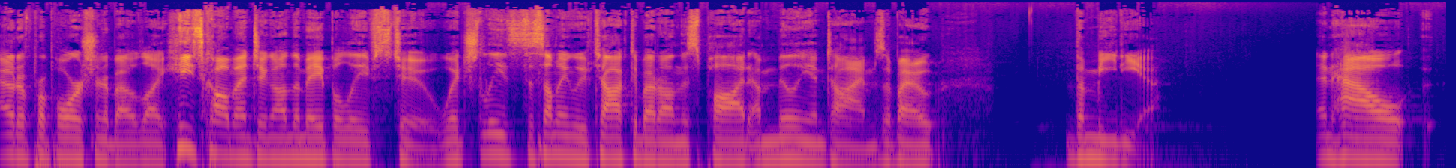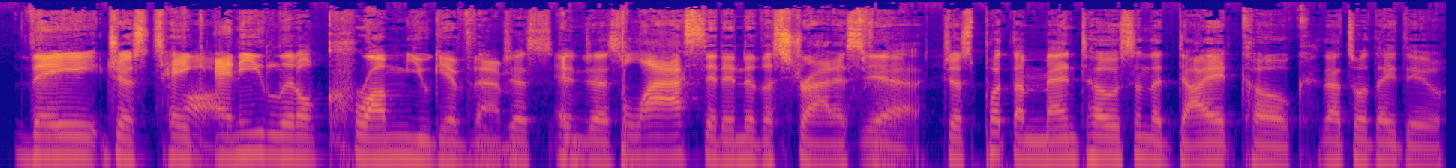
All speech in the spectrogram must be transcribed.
out of proportion about like he's commenting on the Maple Leafs too, which leads to something we've talked about on this pod a million times about the media and how they just take Oh. any little crumb you give them just- and, and just- blast it into the stratosphere. Yeah, just put the Mentos in the Diet Coke. That's what they do.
